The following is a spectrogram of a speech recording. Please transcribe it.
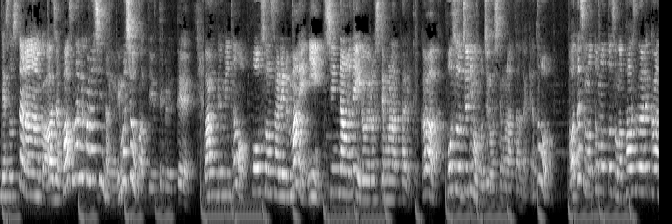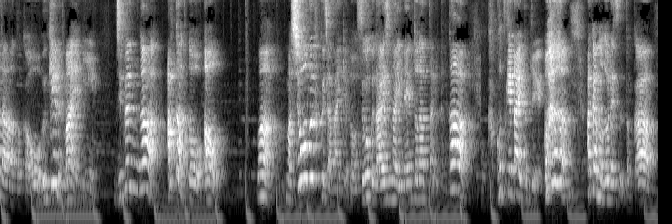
でそしたらなんかあじゃあパーソナルカラー診断やりましょうかって言ってくれて番組の放送される前に診断をねいろいろしてもらったりとか放送中にももちろんしてもらったんだけど私もともとそのパーソナルカラーとかを受ける前に自分が赤と青は、まあ、勝負服じゃないけどすごく大事なイベントだったりとかかっこつけたい時は 赤のドレスとか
